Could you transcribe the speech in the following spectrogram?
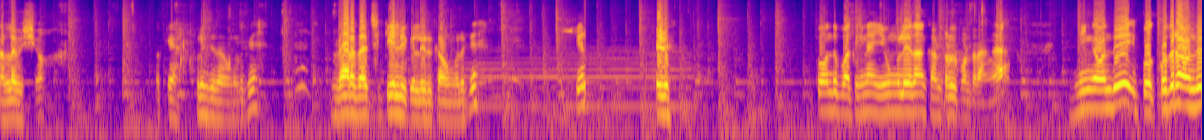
நல்ல விஷயம். ஓகே புரிஞ்சுதா உங்களுக்கு? வேற ஏதாச்சும் கேள்விகள் இருக்கா உங்களுக்கு? எடு. இப்போ வந்து பார்த்தீங்கன்னா இவங்களே தான் கண்ட்ரோல் பண்ணுறாங்க நீங்கள் வந்து இப்போ குதிரை வந்து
